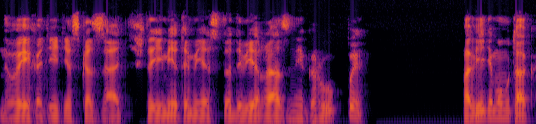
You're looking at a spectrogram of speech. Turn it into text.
Вы хотите сказать, что имеют место две разные группы? По-видимому, так.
